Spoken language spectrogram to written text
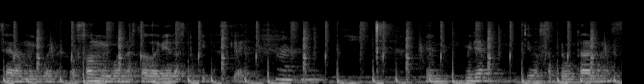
serán muy buenas, o son muy buenas todavía las poquitas que hay. Miriam, ¿ibas a preguntar algo más?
